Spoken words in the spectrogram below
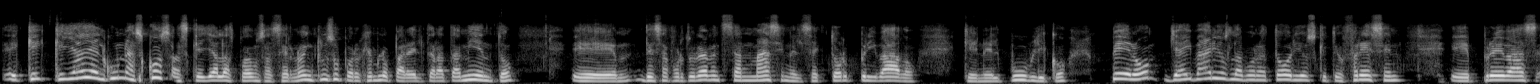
Que, que, ya hay algunas cosas que ya las podemos hacer, ¿no? Incluso, por ejemplo, para el tratamiento, desafortunadamente están más en el sector privado que en el público, pero ya hay varios laboratorios que te ofrecen pruebas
